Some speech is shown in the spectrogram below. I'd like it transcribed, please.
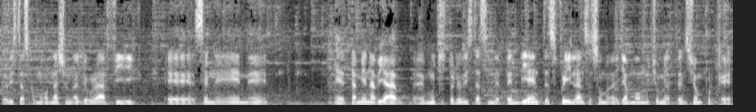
revistas como National Geographic, eh, CNN, eh, también había eh, muchos periodistas independientes, freelance, eso me llamó mucho mi atención porque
